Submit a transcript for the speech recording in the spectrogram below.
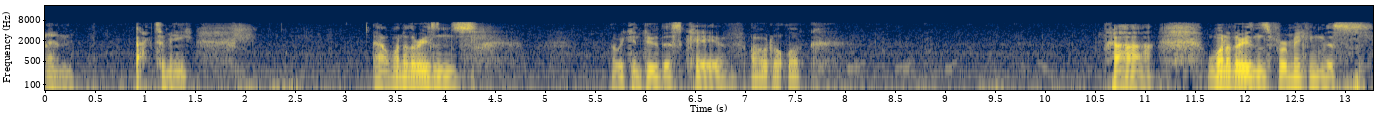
And back to me. Now, one of the reasons that we can do this cave... Oh, don't look. Haha. one of the reasons for making this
